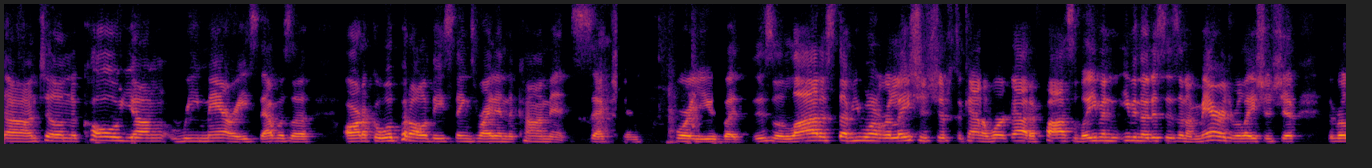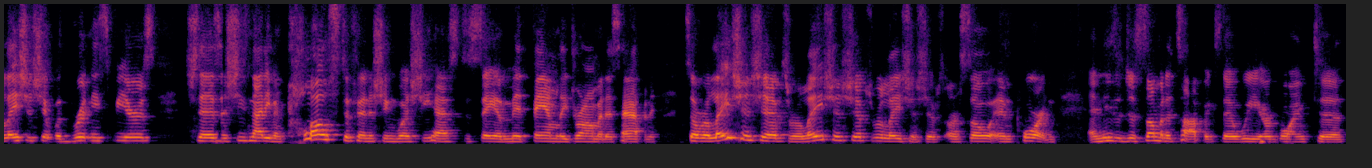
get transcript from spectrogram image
until Nicole Young remarries. That was a article. We'll put all of these things right in the comments section for you. But there's a lot of stuff you want relationships to kind of work out if possible. Even even though this isn't a marriage relationship, the relationship with Britney Spears says that she's not even close to finishing what she has to say amid family drama that's happening. So relationships, relationships, relationships are so important. And these are just some of the topics that we are going to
